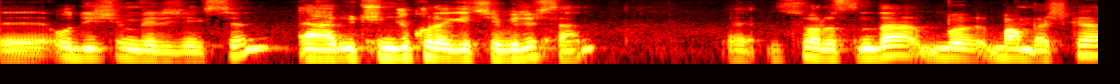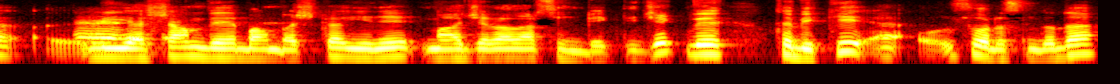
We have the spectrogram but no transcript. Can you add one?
e, audition vereceksin. Eğer üçüncü kura geçebilirsen. e, sonrasında bu bambaşka bir Evet. yaşam ve bambaşka yeni maceralar seni bekleyecek ve tabii ki e, sonrasında da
